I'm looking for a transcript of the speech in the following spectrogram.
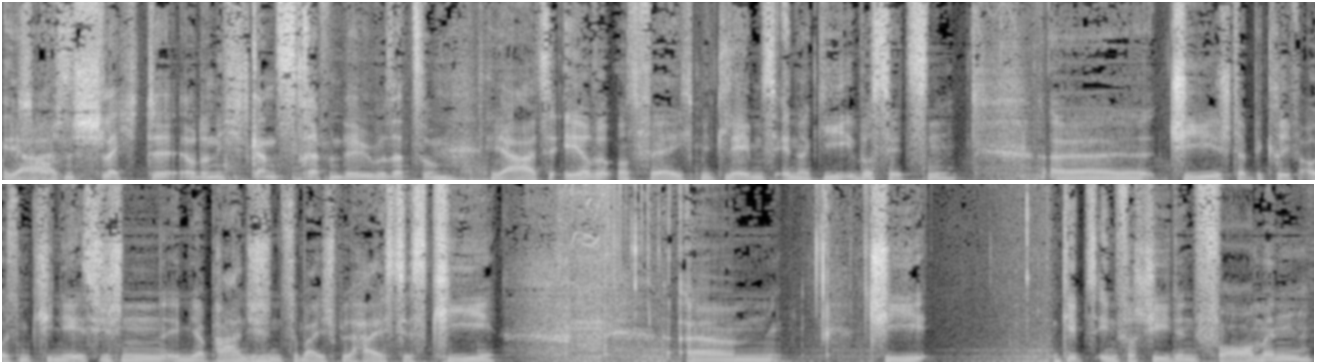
ja ist auch eine schlechte oder nicht ganz treffende Übersetzung. Ja, also eher wird man es vielleicht mit Lebensenergie übersetzen. Äh, Qi ist der Begriff aus dem Chinesischen, im Japanischen zum Beispiel heißt es Qi. Ähm, Qi gibt es in verschiedenen Formen.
